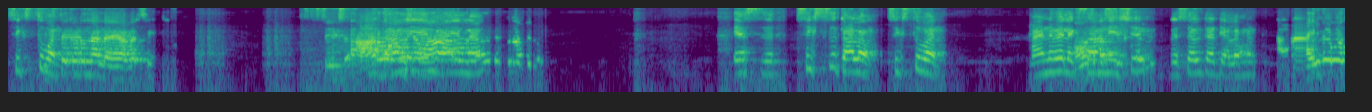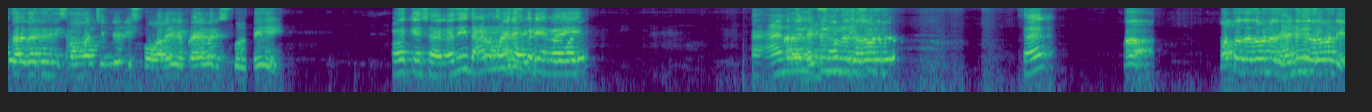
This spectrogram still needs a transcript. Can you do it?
సిక్స్త్ వన్ ఎక్కడ ఉందండి? సిక్స్ ఆరు దానిలో ఏం అంశమా? రాయాలా? ఎస్ సిక్స్త్ కాలం sixth one annual examination result at elementary ఐదవ తరగతికి సంబంధించింది తీసుకోవాలి ప్రైమరీ స్కూల్ ది? ఓకే సార్ అది దాని ముందు ఒకటి యాన్యువల్ ఎగ్జామినేషన్. సార్ మొత్తం చదవండి అది హెడ్డింగ్ చదవండి.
